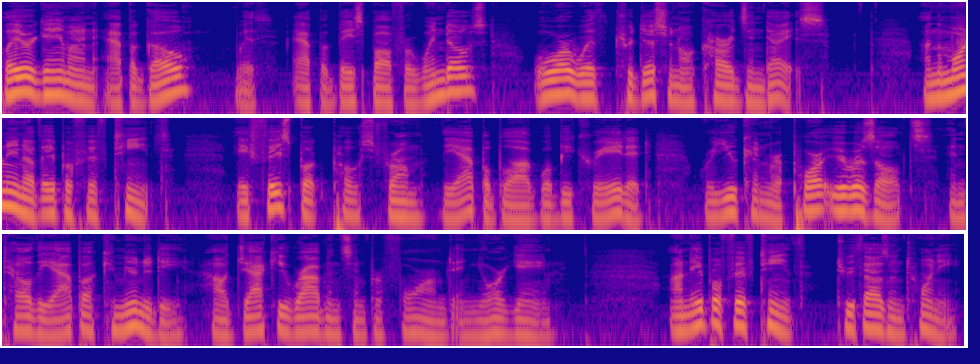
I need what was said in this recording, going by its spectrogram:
Play your game on APBA Go with APBA Baseball for Windows or with traditional cards and dice. On the morning of April 15th, a Facebook post from the APBA blog will be created where you can report your results and tell the APBA community how Jackie Robinson performed in your game. On April 15th, 2020,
